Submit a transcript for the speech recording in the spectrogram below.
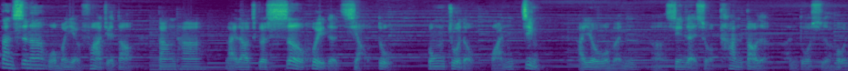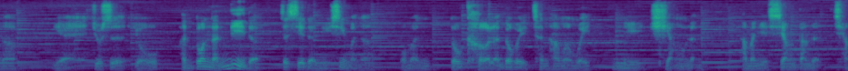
但是呢，我们也发觉到，当他。来到这个社会的角度，工作的环境，还有我们呃现在所看到的，很多时候呢，也就是有很多能力的这些的女性们呢，我们都可能都会称她们为女强人，她们也相当的强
